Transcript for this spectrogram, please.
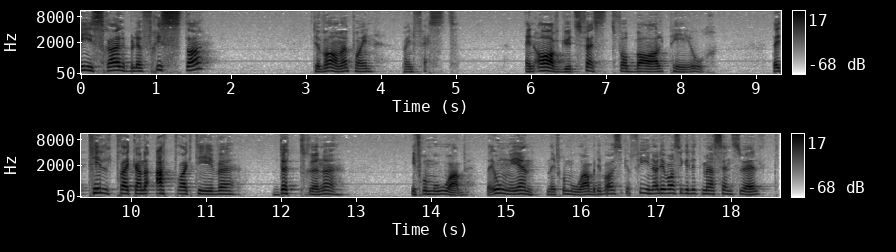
Israel blir frista til å være med på en, på en fest. En avgudsfest for Baal Peor de tiltrekkende, attraktive døtrene fra Moab, de unge jentene fra Moab, de var sikkert fine, og de var sikkert litt mer sensuelt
